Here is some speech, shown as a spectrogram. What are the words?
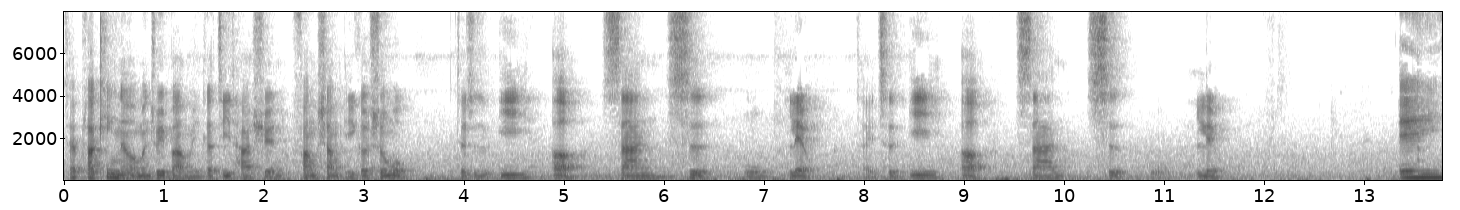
在 plucking 呢，我们就会把每个吉他弦放上一个数目，这就是一二三四五六。再一次，一二三四五六。A、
